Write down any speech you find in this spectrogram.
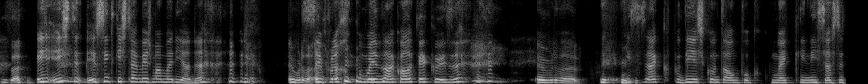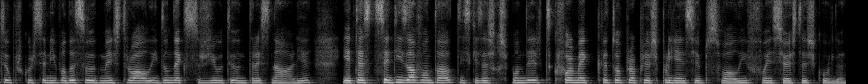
Exato, I- Isto, eu sinto que isto é mesmo a Mariana. é verdade, Sempre a recomendar qualquer coisa. é verdade. E será que podias contar um pouco como é que iniciaste o teu percurso a nível da saúde menstrual e de onde é que surgiu o teu interesse na área? E até se te sentires à vontade, e se quiseres responder, de que forma é que a tua própria experiência pessoal influenciou esta escolha?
